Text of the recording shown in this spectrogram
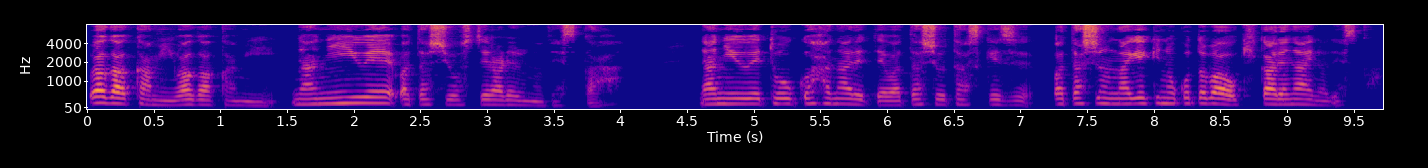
我が神、我が神、何故私を捨てられるのですか？何故遠く離れて私を助けず、私の嘆きの言葉を聞かれないのですか？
